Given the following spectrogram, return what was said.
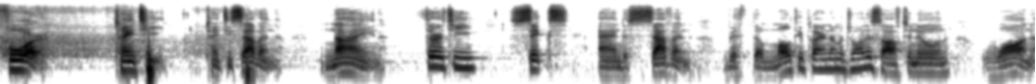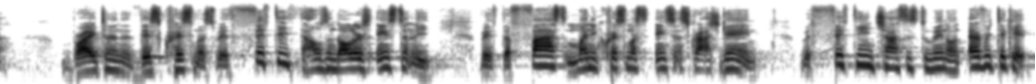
4, 20, 27, 9, 30, 6, and 7. With the multiplier number drawn this afternoon 1. Brighten this Christmas with $50,000 instantly with the Fast Money Christmas Instant Scratch game with 15 chances to win on every ticket.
